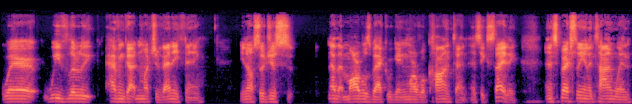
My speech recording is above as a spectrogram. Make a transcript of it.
where we've literally haven't gotten much of anything, you know. So just now that Marvel's back, we're getting Marvel content. It's exciting, and especially in a time when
